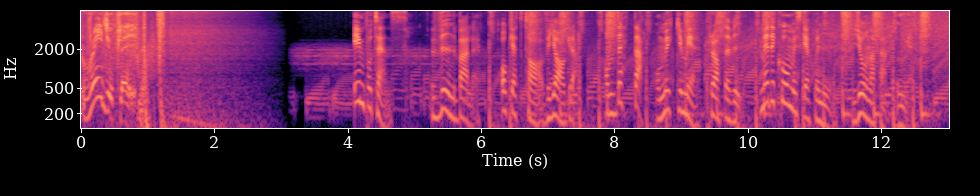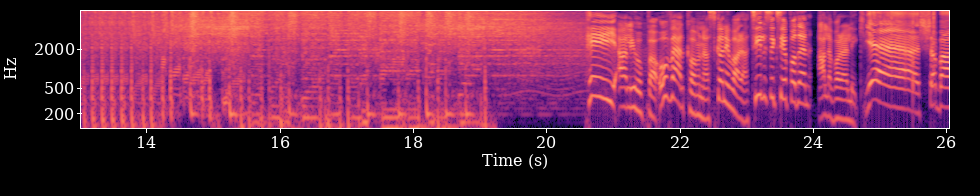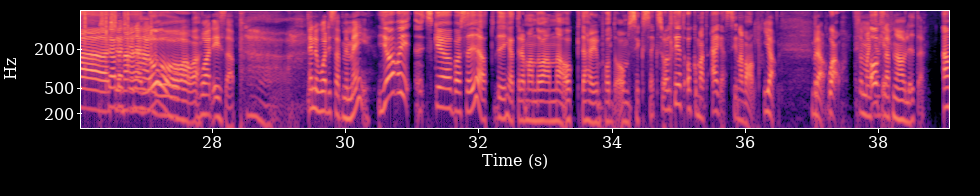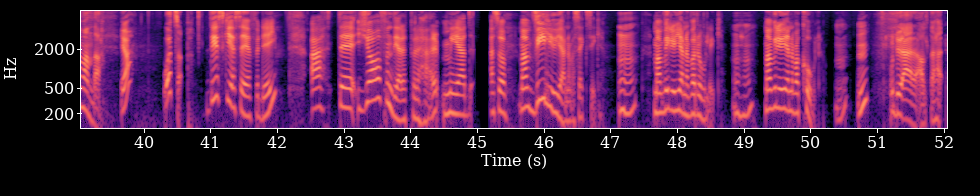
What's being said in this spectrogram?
Radioplay. Impotens, vinballe och att ta Viagra. Om detta och mycket mer pratar vi med det komiska geniet Jonathan Unge. Hej allihopa och välkomna ska ni vara till succépodden Alla våra ligg. Yeah! Shabba! Tjena, tjena, hallå! What is up? Eller what is up med mig? Ja, vad- ska jag bara säga att vi heter Amanda och Anna och det här är en podd om sex, sexualitet och om att äga sina val. Ja, bra. Wow. Så man kan Okej. slappna av lite. Amanda, Ja, what's up? det ska jag säga för dig. Att eh, jag har funderat på det här med, alltså man vill ju gärna vara sexig. Mm. Man vill ju gärna vara rolig. Mhm. Man vill ju gärna vara cool. Och du är allt det här?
